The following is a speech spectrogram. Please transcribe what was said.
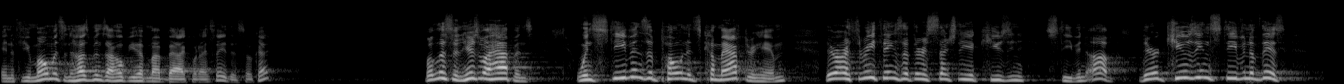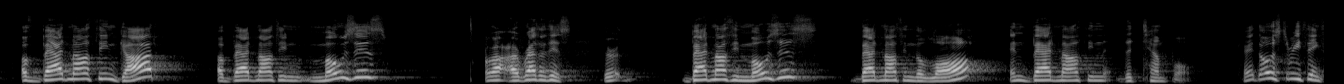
in a few moments. And, husbands, I hope you have my back when I say this, okay? But listen, here's what happens. When Stephen's opponents come after him, there are three things that they're essentially accusing Stephen of. They're accusing Stephen of this of bad mouthing God, of bad mouthing Moses, or, or rather, this they're bad mouthing Moses, bad mouthing the law, and bad mouthing the temple. Okay, those three things.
